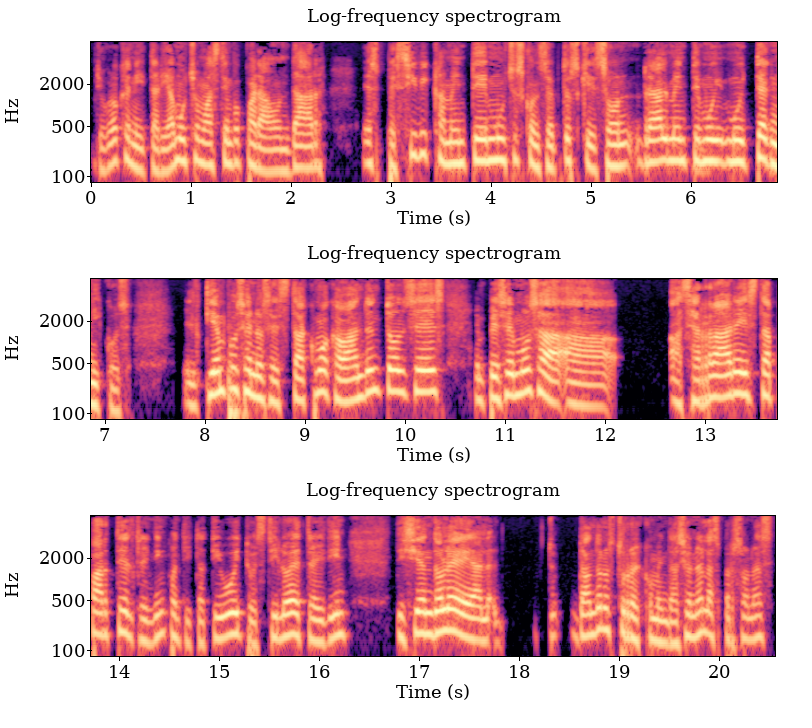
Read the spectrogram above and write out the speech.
yo creo que necesitaría mucho más tiempo para ahondar específicamente muchos conceptos que son realmente muy, muy técnicos. El tiempo se nos está como acabando, entonces empecemos a, a, cerrar esta parte del trading cuantitativo y tu estilo de trading, diciéndole, dándonos tu recomendación a las personas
